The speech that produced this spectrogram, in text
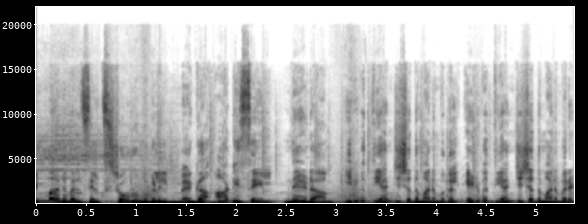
ഇമ്മാനുവൽ സിൽക്ക് ഷോറൂമുകളിൽ മെഗാ ആഡി സെയിൽ നേടാം ഇരുപത്തിയഞ്ച് ശതമാനം മുതൽ എഴുപത്തിയഞ്ച് ശതമാനം വരെ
